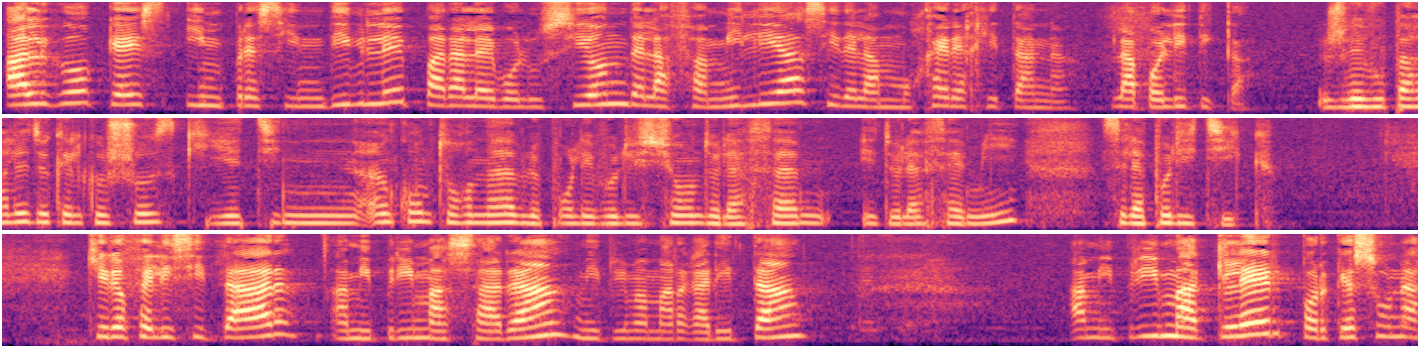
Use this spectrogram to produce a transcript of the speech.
algo que es imprescindible para la evolución de las familias y de las mujeres gitanas, la política. Je vais vous parler de quelque chose qui est in- incontournable pour l'évolution de la femme et de la famille, c'est la politique. Quiero felicitar a mi prima Sara, mi prima Margarita, a mi prima Claire, porque es una,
